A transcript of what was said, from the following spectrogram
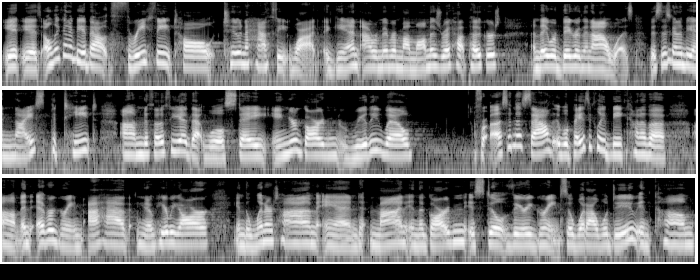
It is only going to be about three feet tall, two and a half feet wide. Again, I remember my mama's red hot pokers and they were bigger than I was. This is going to be a nice petite um, that will stay in your garden really well. For us in the South, it will basically be kind of a um, an evergreen. I have, you know, here we are in the wintertime and mine in the garden is still very green. So what I will do and come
